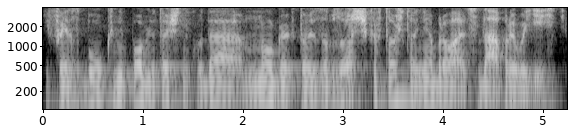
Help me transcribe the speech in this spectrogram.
и Фейсбук, не помню точно куда, много кто из обзорщиков, то, что они обрываются. Да, обрывы есть.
